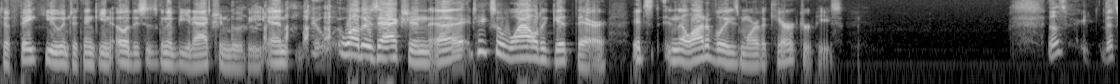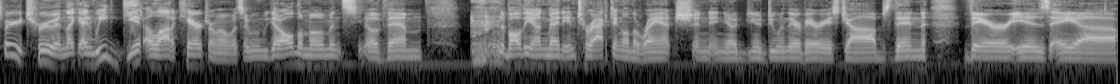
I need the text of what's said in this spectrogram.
to fake you into thinking, oh, this is going to be an action movie. And while there's action, uh, it takes a while to get there. It's in a lot of ways more of a character piece. That's very, that's very true, and like, and we get a lot of character moments. I mean, we get all the moments, you know, of them, of all the young men interacting on the ranch and, and you know, you know, doing their various jobs. Then there is a, uh,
